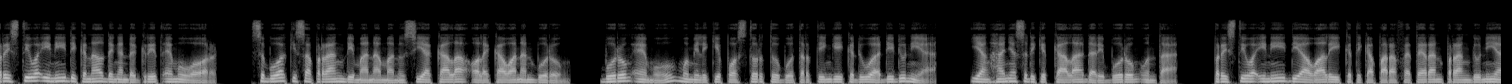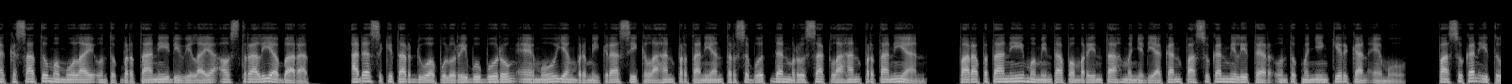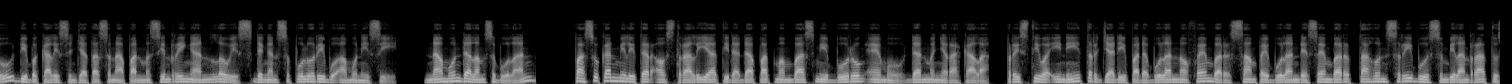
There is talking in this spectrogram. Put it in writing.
Peristiwa ini dikenal dengan The Great Emu War, sebuah kisah perang di mana manusia kalah oleh kawanan burung. Burung emu memiliki postur tubuh tertinggi kedua di dunia, yang hanya sedikit kalah dari burung unta. Peristiwa ini diawali ketika para veteran Perang Dunia ke-1 memulai untuk bertani di wilayah Australia Barat. Ada sekitar 20.000 burung emu yang bermigrasi ke lahan pertanian tersebut dan merusak lahan pertanian. Para petani meminta pemerintah menyediakan pasukan militer untuk menyingkirkan emu. Pasukan itu dibekali senjata senapan mesin ringan Lewis dengan 10.000 amunisi. Namun dalam sebulan, Pasukan militer Australia tidak dapat membasmi burung emu dan menyerah kalah. Peristiwa ini terjadi pada bulan November sampai bulan Desember tahun 1932.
